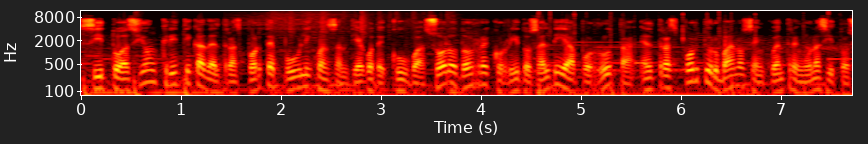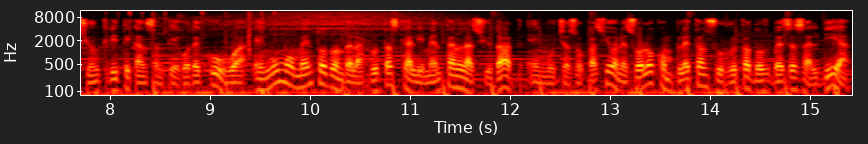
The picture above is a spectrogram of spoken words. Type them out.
Situación crítica del transporte público en Santiago de Cuba. Solo dos recorridos al día por ruta. El transporte urbano se encuentra en una situación crítica en Santiago de Cuba, en un momento donde las rutas que alimentan la ciudad en muchas ocasiones solo completan su ruta dos veces al día.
